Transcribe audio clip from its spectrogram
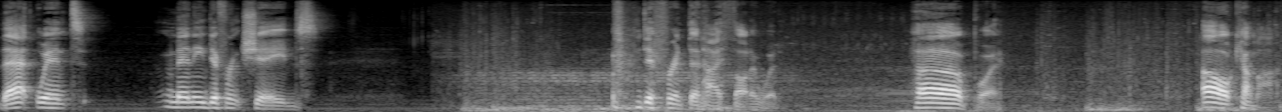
that went many different shades. different than I thought it would. Oh boy. Oh, come on.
